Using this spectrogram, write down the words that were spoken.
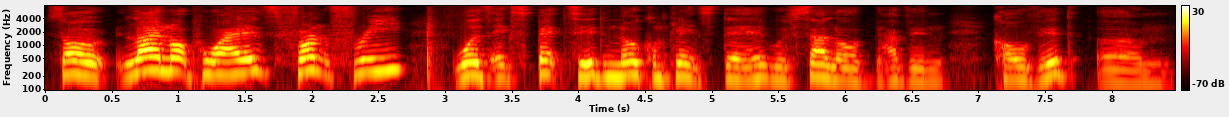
So lineup wise, front three was expected. No complaints there with Salah having COVID. Um,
